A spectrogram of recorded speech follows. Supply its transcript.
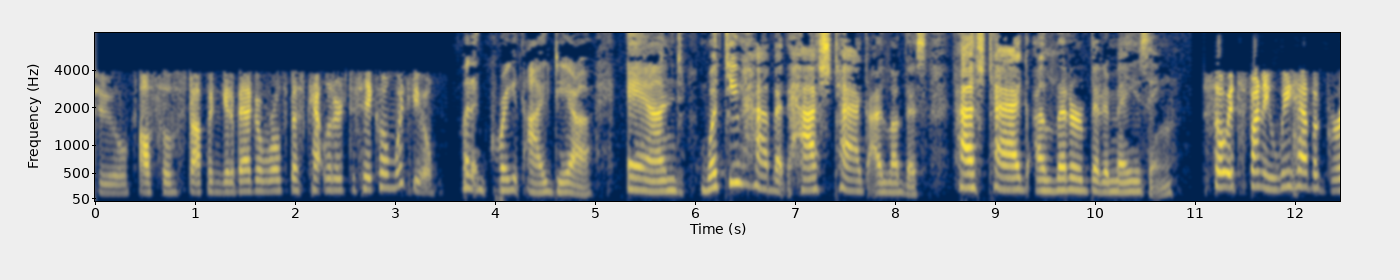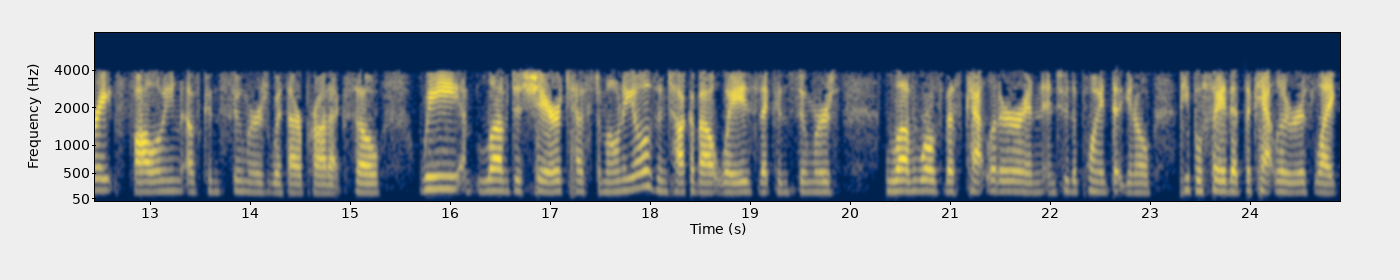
to also stop and get a bag of World's Best Cat Litter to take home with you. What a great idea. And what do you have at hashtag, I love this, hashtag a litter bit amazing? So it's funny, we have a great following of consumers with our product. So we love to share testimonials and talk about ways that consumers love World's Best Cat Litter and, and to the point that, you know, people say that the cat litter is like,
